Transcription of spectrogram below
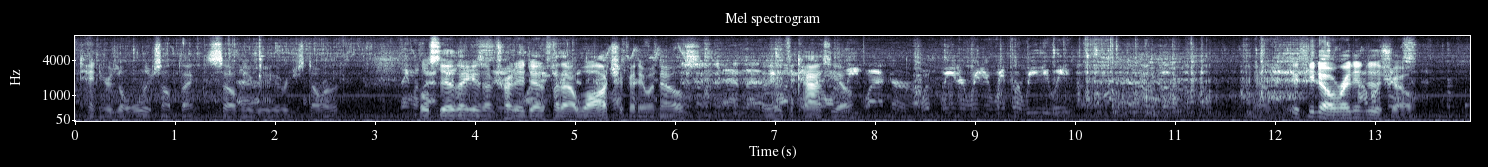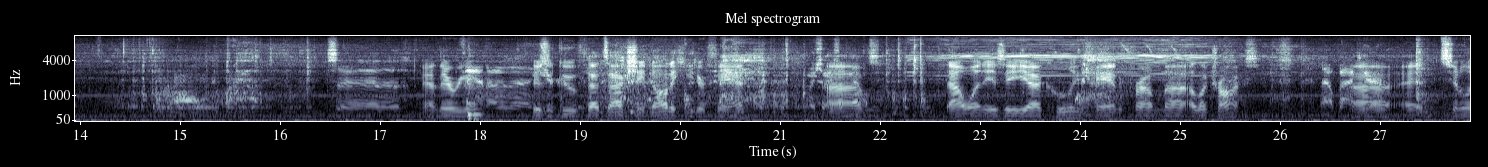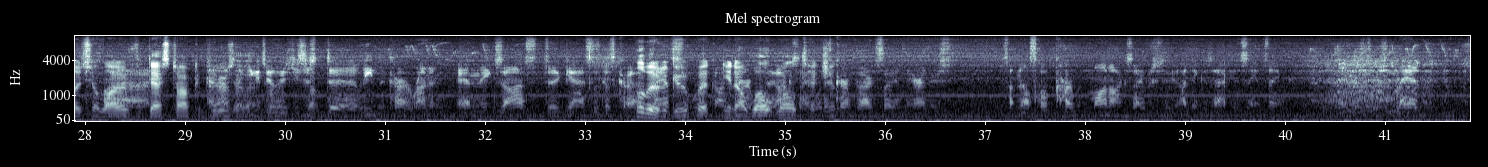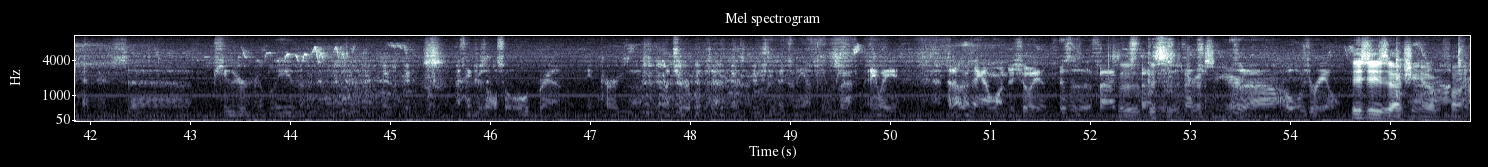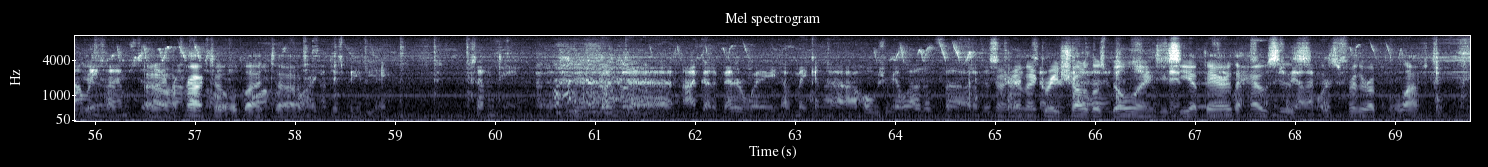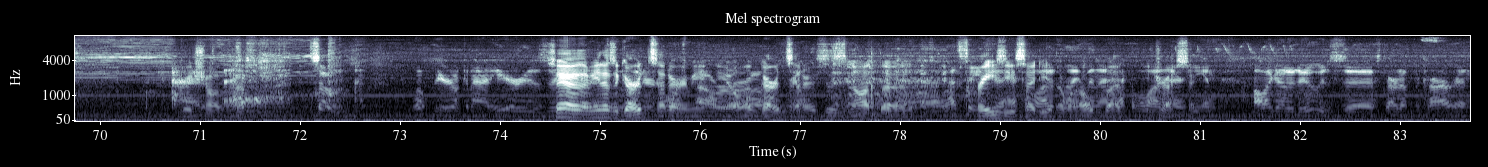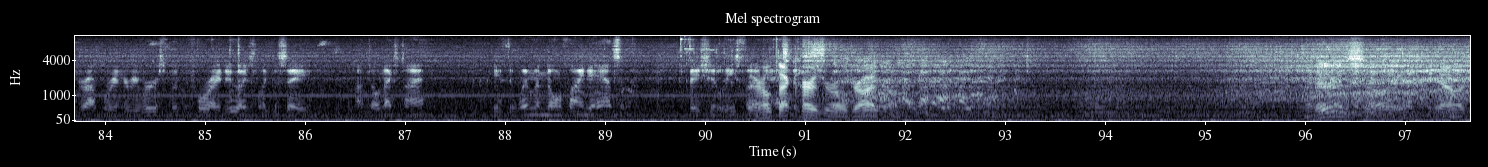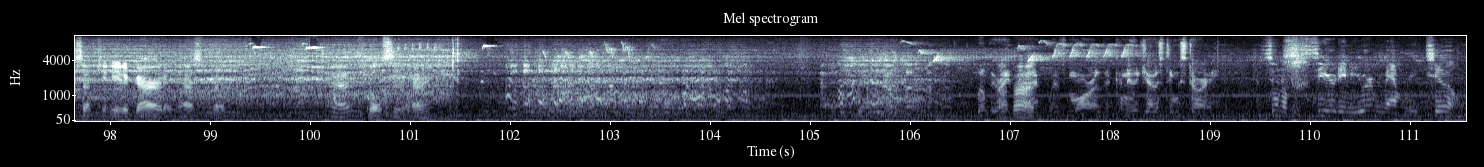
10 years old or something. So maybe they were just done with it. Also, the other thing is I'm trying to identify that watch, if anyone knows. I think it's a Casio. Yeah. If you know, right into the show. Yeah, there we go. There's a goof. That's actually not a heater fan. Um. That one is a uh, cooling fan from uh, electronics, Now back uh, here. and similar to a lot of desktop computers at thing you can do is you So. just uh, leave the car running, and the exhaust uh, gases, because A little bit of a goop, but, you know, well- well intentioned. Carbon dioxide in there, and there's something else called carbon monoxide, which I think is exactly the same thing. And there's lead, and there's uh, pewter, I believe, and I think there's also oat bran in car exhaust. I'm not sure about that. Usually makes me have to laugh. Anyway, another thing I wanted to show you. This is a fabulous, So this- this is interesting here. This is a hose reel. This is actually kind of Uh, fun. How many times did I know, out but uh, I got this baby, eh? 17. But uh, I've got a better way of making a, hose reel out of, uh, out of this. again, that great shot of those Uh, buildings you see up there. The house is, you is further up on the left. Great shot of that. So, what we're looking at here is. So yeah, I mean, as a garden center, I mean, you know, home garden uh, center. This is not the Uh, craziest idea in the world, of time and a but heck of a lot of interesting. And all I gotta do is uh, start up the car and drop her into reverse. But before I do, I just like to say, until next time, if the women don't find you handsome, they should at least find I hope that handsome. car is real drive though. It is, so you know, except you need a guard, I guess. But yeah, we'll see there. We'll be right back with more of the canoe jousting story. Soon it'll be seared in your memory, too. Of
